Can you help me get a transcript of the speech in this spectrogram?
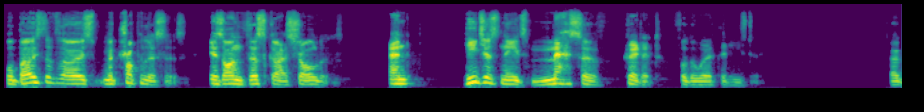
for both of those metropolises is on this guy's shoulders. And he just needs massive credit for the work that he's doing. So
